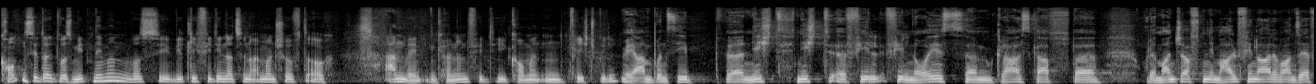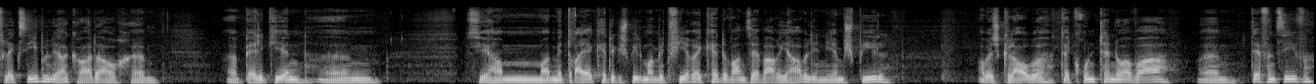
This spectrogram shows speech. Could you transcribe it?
Konnten Sie da etwas mitnehmen, was Sie wirklich für die Nationalmannschaft auch anwenden können für die kommenden Pflichtspiele? Ja, im Prinzip äh, nicht, nicht äh, viel, viel Neues. Ähm, klar, es gab, äh, oder Mannschaften im Halbfinale waren sehr flexibel, ja, gerade auch ähm, Belgien. Ähm, Sie haben mal mit Dreierkette gespielt, mal mit Viererkette, waren sehr variabel in ihrem Spiel. Aber ich glaube, der Grundtenor war ähm, Defensive.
